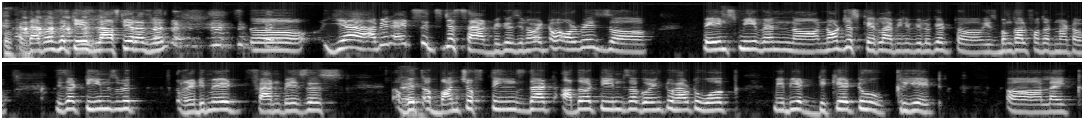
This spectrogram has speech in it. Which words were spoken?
that was the case last year as well. So yeah, I mean it's it's just sad because you know it always uh, pains me when uh, not just Kerala. I mean if you look at uh, East Bengal for that matter, these are teams with ready-made fan bases right. with a bunch of things that other teams are going to have to work maybe a decade to create uh, like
